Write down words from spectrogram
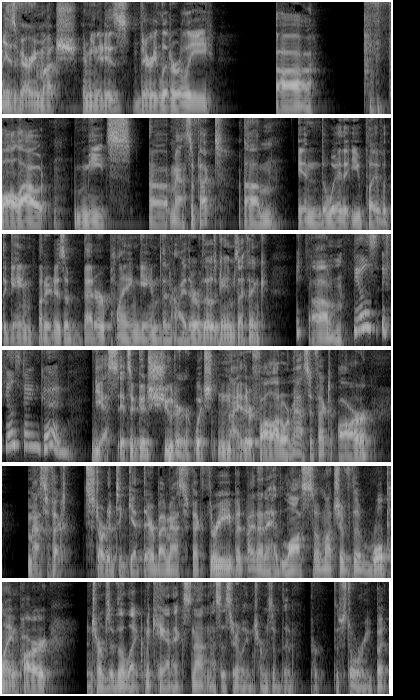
is very much i mean it is very literally uh fallout meets uh mass effect um in the way that you play with the game but it is a better playing game than either of those games i think Um, Feels it feels dang good. Yes, it's a good shooter, which neither Fallout or Mass Effect are. Mass Effect started to get there by Mass Effect 3, but by then it had lost so much of the role playing part in terms of the like mechanics, not necessarily in terms of the the story, but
